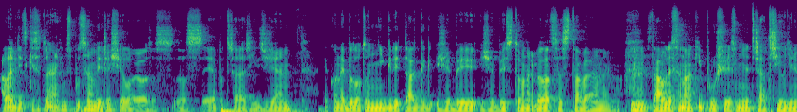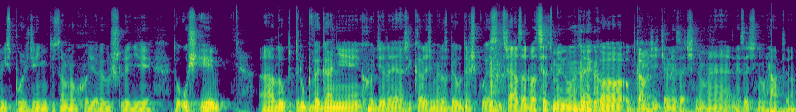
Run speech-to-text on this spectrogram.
Ale vždycky se to nějakým způsobem vyřešilo, jo. Zase zas je potřeba říct, že jako nebylo to nikdy tak, že by, že by z toho nebyla cesta ven, jo. Mm-hmm. Stávaly se nějaký průšvy, jsme měli třeba tříhodinový spoždění, to za mnou chodili už lidi, to už i uh, Loop Troop vegani chodili a říkali, že mi rozbijou držku, jestli třeba za 20 minut, jako okamžitě nezačneme, nezačnou hrát, jo.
